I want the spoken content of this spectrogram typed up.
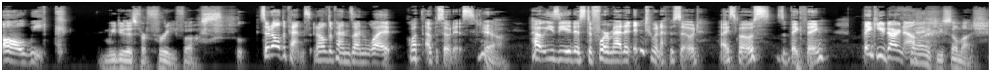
all week We do this for free, folks. so it all depends it all depends on what what the episode is Yeah. how easy it is to format it into an episode i suppose is a big thing thank you darnell Thank you so much.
